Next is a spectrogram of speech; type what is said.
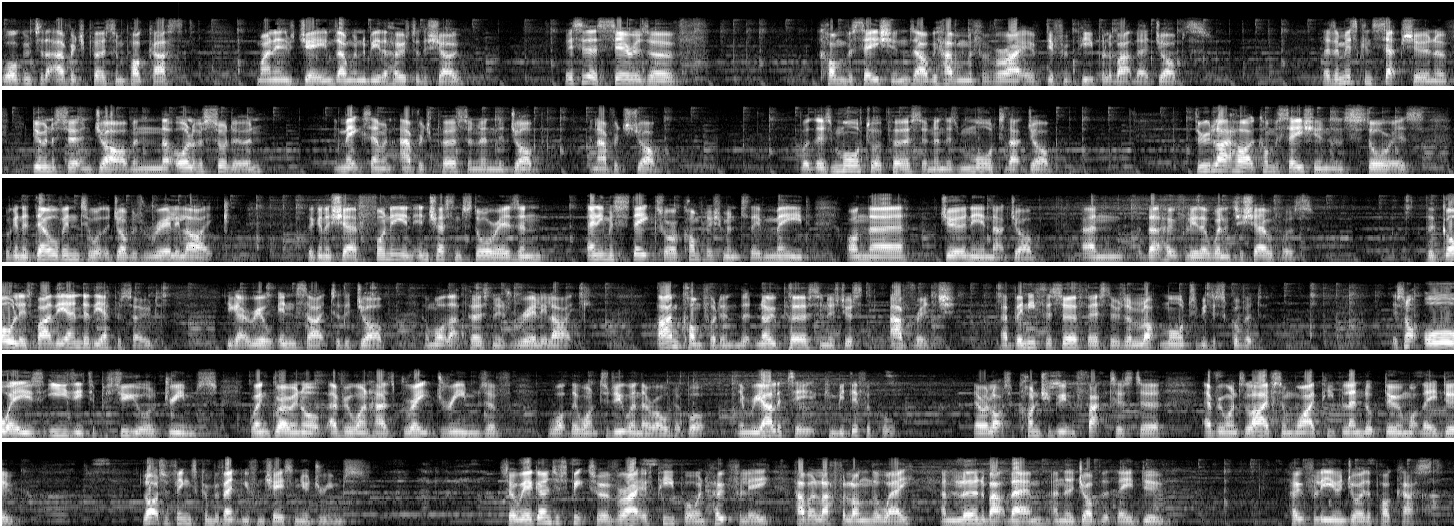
Welcome to the Average Person podcast. My name is James. I'm going to be the host of the show. This is a series of conversations I'll be having with a variety of different people about their jobs. There's a misconception of doing a certain job and that all of a sudden it makes them an average person and the job an average job. But there's more to a person and there's more to that job. Through light-hearted conversations and stories, we're going to delve into what the job is really like. They're going to share funny and interesting stories and any mistakes or accomplishments they've made on their journey in that job and that hopefully they're willing to share with us. The goal is by the end of the episode, you get a real insight to the job and what that person is really like. I'm confident that no person is just average. Uh, beneath the surface, there is a lot more to be discovered. It's not always easy to pursue your dreams. When growing up, everyone has great dreams of what they want to do when they're older, but in reality, it can be difficult. There are lots of contributing factors to everyone's lives and why people end up doing what they do. Lots of things can prevent you from chasing your dreams. So, we are going to speak to a variety of people and hopefully have a laugh along the way and learn about them and the job that they do. Hopefully, you enjoy the podcast.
